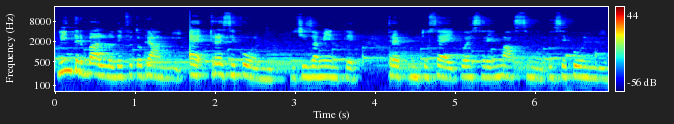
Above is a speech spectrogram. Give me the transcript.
l'intervallo dei fotogrammi è 3 secondi, precisamente 3.6 può essere il massimo di secondi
